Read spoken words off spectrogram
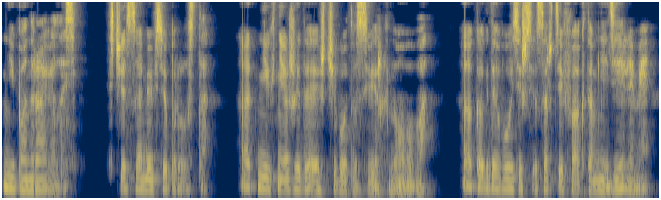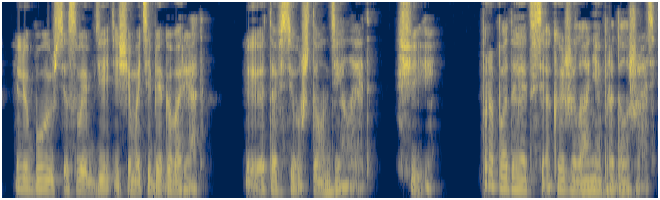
не понравилось. С часами все просто. От них не ожидаешь чего-то сверхнового. А когда возишься с артефактом неделями, любуешься своим детищем, и тебе говорят, и это все, что он делает. Фи. Пропадает всякое желание продолжать.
